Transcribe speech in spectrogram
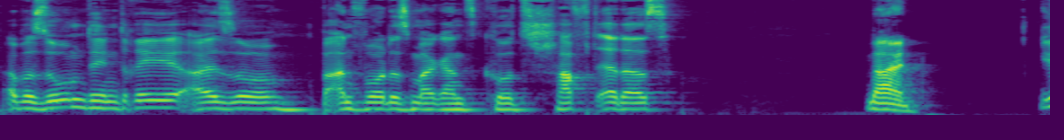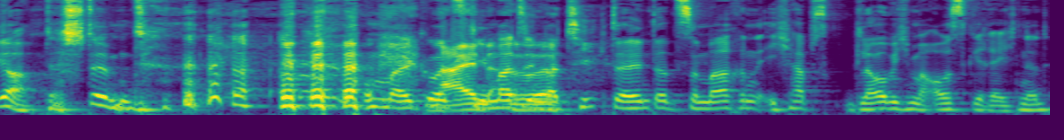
aber so um den Dreh, also beantworte es mal ganz kurz, schafft er das? Nein. Ja, das stimmt. um mal kurz Nein, die also Mathematik also dahinter zu machen. Ich habe es, glaube ich, mal ausgerechnet.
